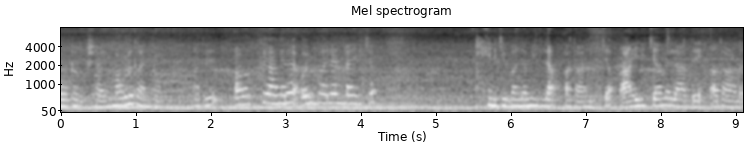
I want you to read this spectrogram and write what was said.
ഓട്ടോറിക്ഷ ആയാലും അവൾ കയറും. അത് അവർക്ക് അങ്ങനെ ഒരു ബലം ഉണ്ടായിരിക്കാം. എനിക്ക് ബലമില്ല. അതായിരിക്കാം. ആയിരിക്കാം എന്നല്ലാതെ അതാണ്.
